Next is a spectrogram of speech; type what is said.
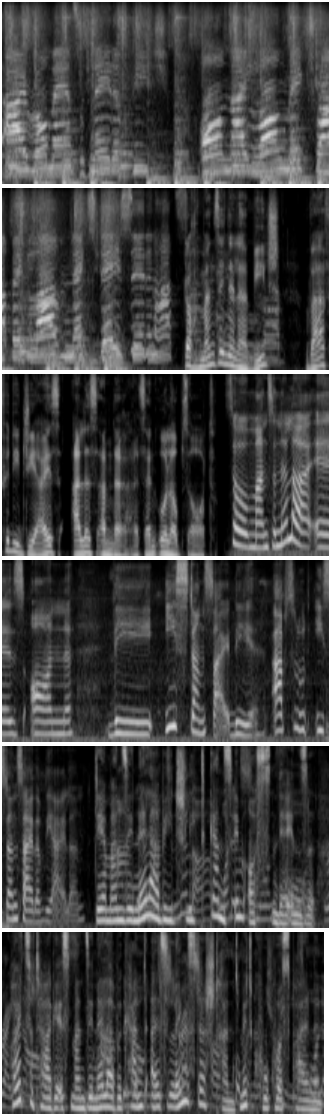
GI romance with native peach. All night long make tropic love, next day sit in hot Doch Manzanella Beach war für die GIs alles andere als ein Urlaubsort. So Manzanella is on the eastern side, the absolute eastern side of the island. Der Manzanella Beach liegt ganz im Osten der Insel. Heutzutage ist Manzanella bekannt als längster Strand mit Kokospalmen.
